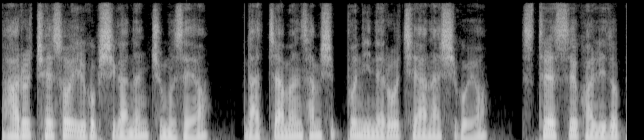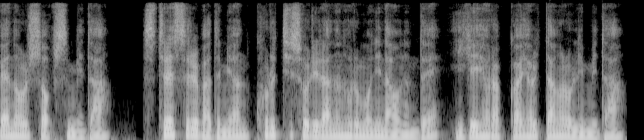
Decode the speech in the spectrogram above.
하루 최소 7시간은 주무세요. 낮잠은 30분 이내로 제한하시고요. 스트레스 관리도 빼놓을 수 없습니다. 스트레스를 받으면 코르티솔이라는 호르몬이 나오는데 이게 혈압과 혈당을 올립니다.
